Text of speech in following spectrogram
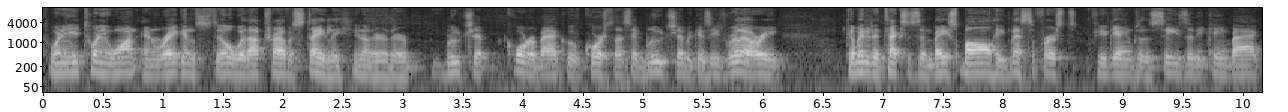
28-21, and Reagan's still without Travis Staley. You know, they're their blue chip quarterback, who of course I say blue chip because he's really already committed to Texas in baseball. He missed the first few games of the season. He came back.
